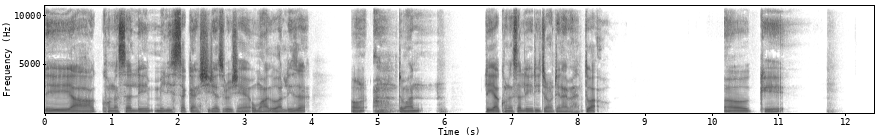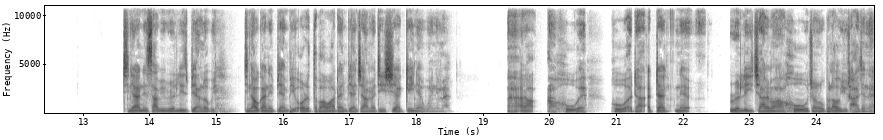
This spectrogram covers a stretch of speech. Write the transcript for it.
484မီလီစက္ကန့်ရှိတယ်ဆိုလို့ရှိရင်ဥမာသူက40ဟိုဒီမှာ484ဒီကျွန်တော်တင်လိုက်မယ်သူက okay ဒီညနေစပြီး release ပြန်လုပ်ပြီဒီနောက်ကနေပြန်ပြီး order တဘာဝအတိုင်းပြန်ကြမယ်ဒီရှိက gain နဲ့ဝင်နေမယ်အဲအဲ့ဒါဟိုပဲဟိုဒါ attack နဲ့ release ကြားထဲမှာဟိုးကိုကျွန်တော်တို့ဘယ်လောက်ယူထားခြင်းလဲ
